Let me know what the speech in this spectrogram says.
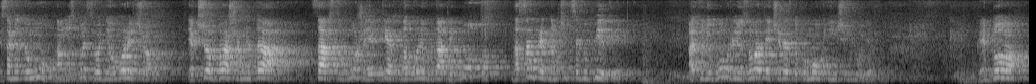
І саме тому нам Господь сьогодні говорить, що якщо ваша мета Царство Боже, яке благоволів дати Бог, то насамперед навчіться любити, а цю любов реалізувати через допомогу іншим людям. Крім того,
